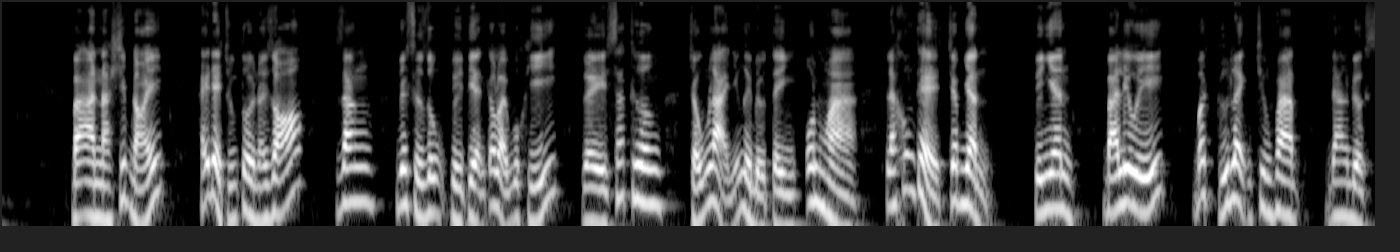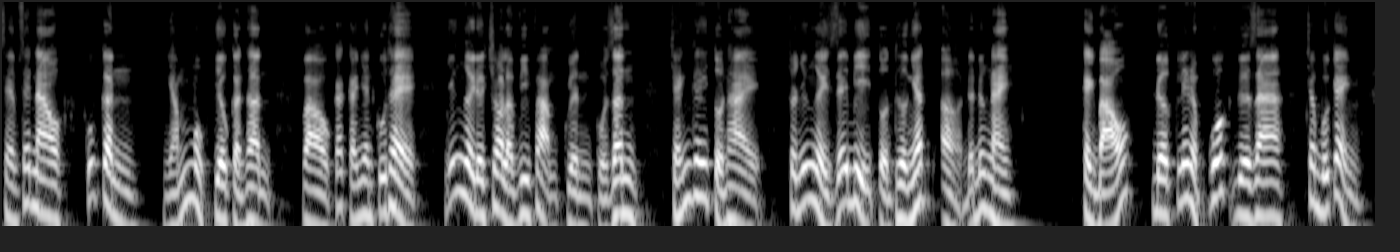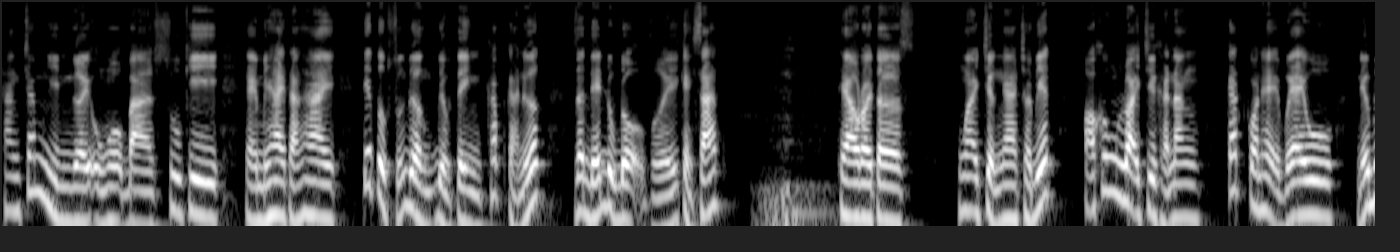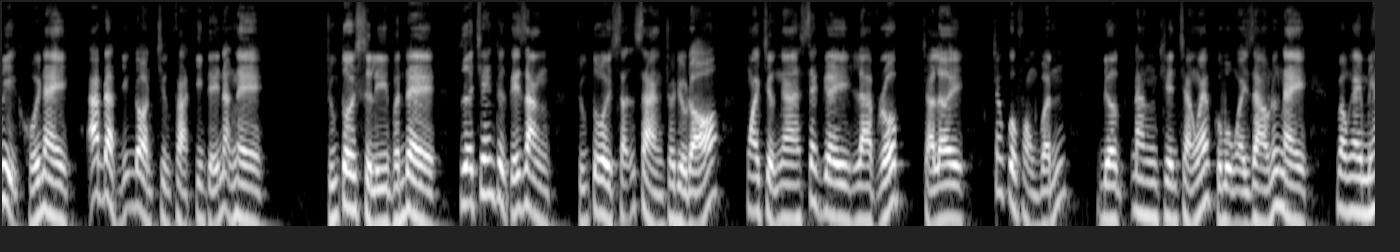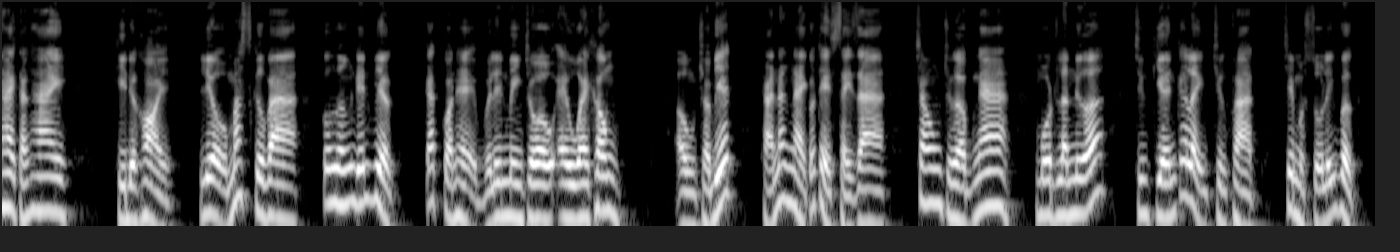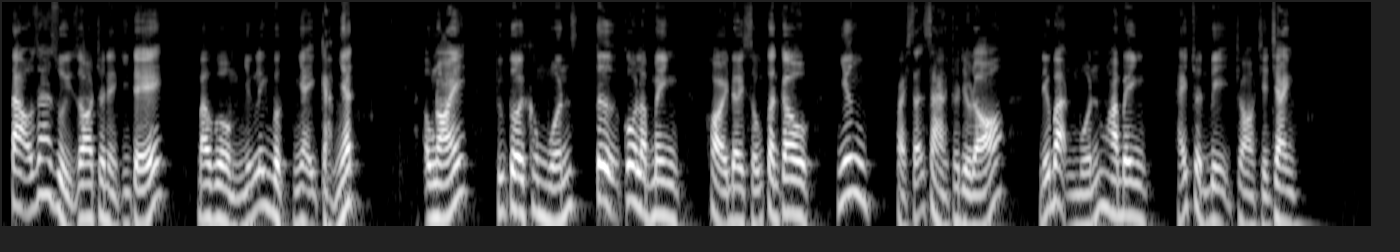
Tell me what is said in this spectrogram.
Bà An nói, hãy để chúng tôi nói rõ rằng việc sử dụng tùy tiện các loại vũ khí gây sát thương chống lại những người biểu tình ôn hòa là không thể chấp nhận. Tuy nhiên, bà lưu ý bất cứ lệnh trừng phạt đang được xem xét nào cũng cần nhắm mục tiêu cẩn thận vào các cá nhân cụ thể, những người được cho là vi phạm quyền của dân, tránh gây tổn hại cho những người dễ bị tổn thương nhất ở đất nước này. Cảnh báo được Liên Hợp Quốc đưa ra trong bối cảnh hàng trăm nghìn người ủng hộ bà Suki ngày 12 tháng 2 tiếp tục xuống đường biểu tình khắp cả nước, dẫn đến đụng độ với cảnh sát. Theo Reuters, Ngoại trưởng Nga cho biết họ không loại trừ khả năng cắt quan hệ với EU nếu bị khối này áp đặt những đòn trừng phạt kinh tế nặng nề. Chúng tôi xử lý vấn đề dựa trên thực tế rằng chúng tôi sẵn sàng cho điều đó, Ngoại trưởng Nga Sergei Lavrov trả lời trong cuộc phỏng vấn được đăng trên trang web của Bộ Ngoại giao nước này vào ngày 12 tháng 2 khi được hỏi liệu Moscow có hướng đến việc cắt quan hệ với Liên minh châu Âu EU hay không. Ông cho biết khả năng này có thể xảy ra trong trường hợp Nga một lần nữa chứng kiến các lệnh trừng phạt trên một số lĩnh vực tạo ra rủi ro cho nền kinh tế, bao gồm những lĩnh vực nhạy cảm nhất. Ông nói, chúng tôi không muốn tự cô lập mình khỏi đời sống toàn cầu, nhưng phải sẵn sàng cho điều đó. Nếu bạn muốn hòa bình, hãy chuẩn bị cho chiến tranh.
